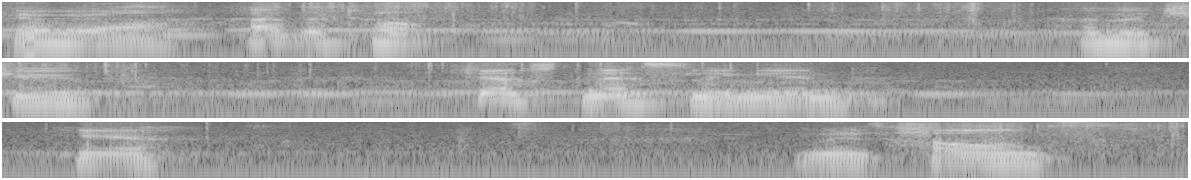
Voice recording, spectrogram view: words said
Here we are at the top and the tube just nestling in here with holes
